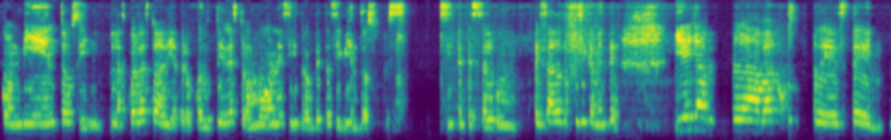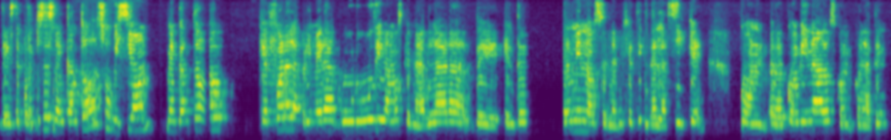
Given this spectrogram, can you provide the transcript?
Con vientos y las cuerdas todavía, pero cuando tienes trombones y trompetas y vientos, pues sí, es algo pesado físicamente y ella hablaba de este, de este Entonces me encantó su visión, me encantó que fuera la primera gurú, digamos, que me hablara de en términos energéticos de la psique, con, eh, combinados con, con la técnica.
